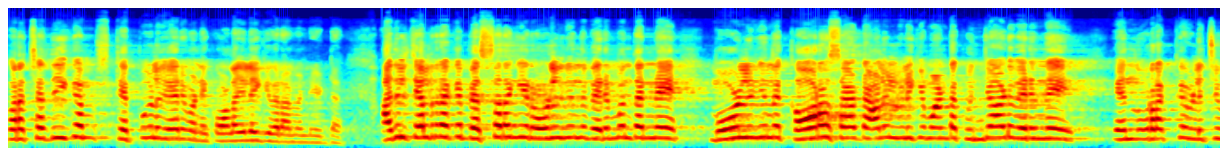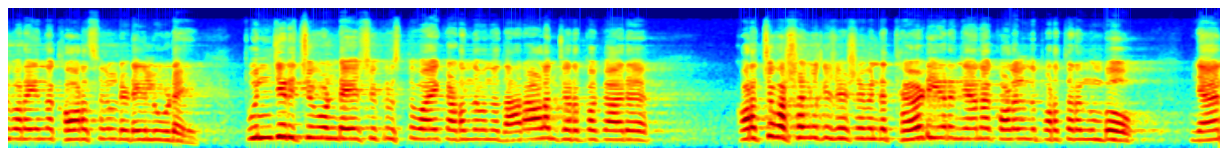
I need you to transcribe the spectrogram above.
കുറച്ചധികം സ്റ്റെപ്പുകൾ കയറി വേണം കോളേജിലേക്ക് വരാൻ വേണ്ടിയിട്ട്. അതിൽ ചിലരൊക്കെ ബസ് ഇറങ്ങി റോഡിൽ നിന്ന് വരുമ്പം തന്നെ മുകളിൽ നിന്ന് കോറസ് ആയിട്ട് ആളുകൾ വിളിക്കുമാണ്ട കുഞ്ചാട് വരുന്നേ എന്ന് ഉറക്കെ വിളിച്ചു പറയുന്ന കോറസുകളുടെ ഇടയിലൂടെ പുഞ്ചിരിച്ചുകൊണ്ട് യേശു ക്രിസ്തുവായി കടന്നു വന്ന ധാരാളം ചെറുപ്പക്കാർ കുറച്ച് വർഷങ്ങൾക്ക് ശേഷം എന്റെ തേർഡ് ഇയർ ഞാൻ ആ കോളേജിൽ നിന്ന് പുറത്തിറങ്ങുമ്പോൾ ഞാൻ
